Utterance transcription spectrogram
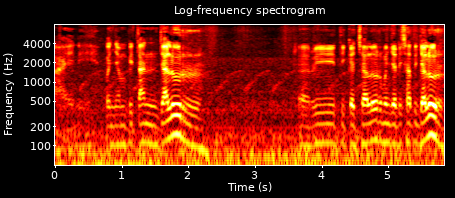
Nah ini penyempitan jalur. Dari tiga jalur menjadi satu jalur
